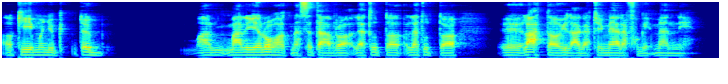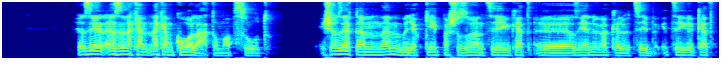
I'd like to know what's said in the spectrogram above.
aki mondjuk több, már, már ilyen rohadt messze távra le tudta, látta a világát, hogy merre fog menni. És ezért ez nekem, nekem korlátom abszolút. És azért nem, nem vagyok képes az olyan cégeket, az ilyen növekelő cégeket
